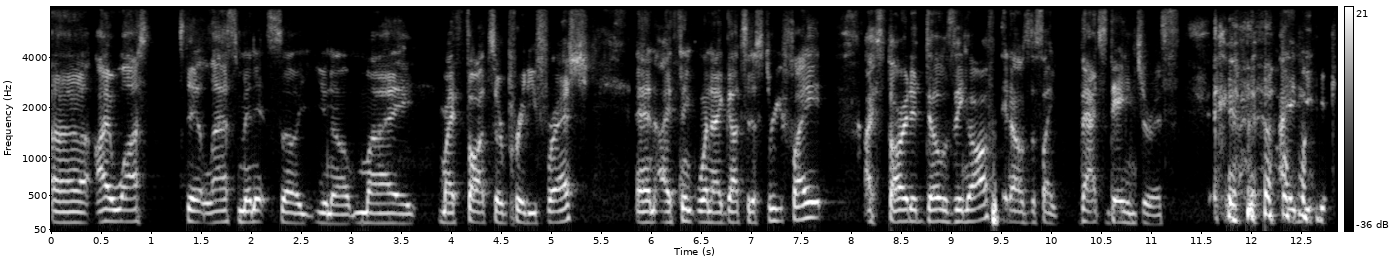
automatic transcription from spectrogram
Uh, I watched it last minute, so you know my my thoughts are pretty fresh. And I think when I got to the street fight, I started dozing off, and I was just like, "That's dangerous. I Oh my need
